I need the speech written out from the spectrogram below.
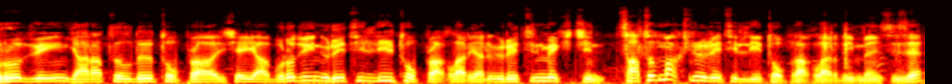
Broadway'in yaratıldığı toprağı şey ya Broadway'in üretildiği topraklar yani üretilmek için satılmak için üretildiği topraklar diyeyim ben size.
